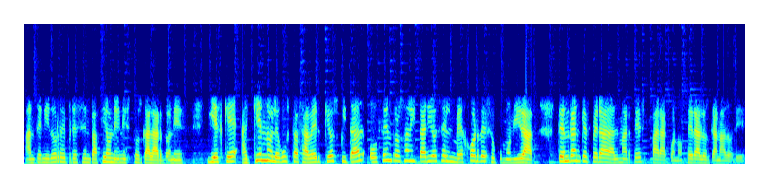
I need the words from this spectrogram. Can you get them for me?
han tenido representación en estos galardones. Y es que a quién no le gusta saber qué hospital o centro sanitario es el mejor de su comunidad. Tendrán que esperar al martes para conocer a los ganadores.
